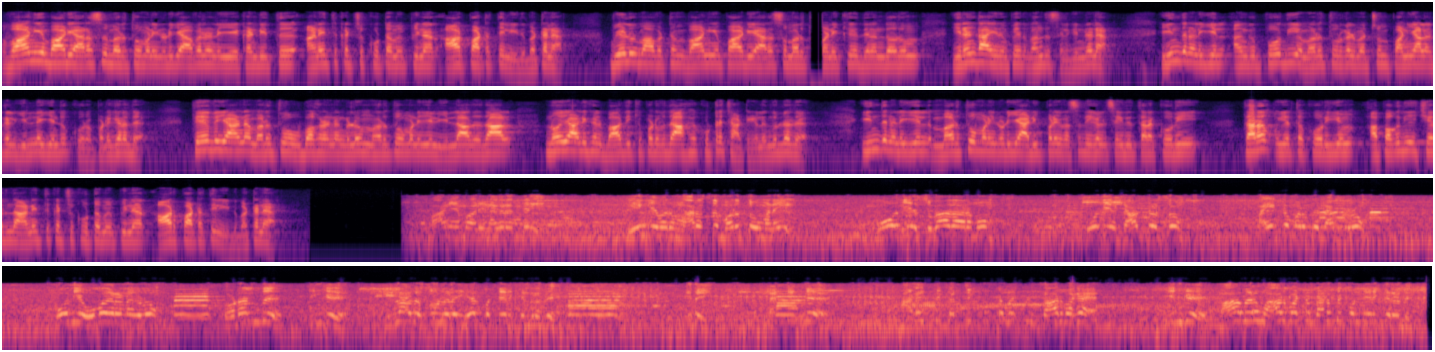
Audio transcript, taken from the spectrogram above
வாணியம்பாடி அரசு மருத்துவமனையினுடைய அவலநிலையை கண்டித்து அனைத்து கட்சி கூட்டமைப்பினர் ஆர்ப்பாட்டத்தில் ஈடுபட்டனர். வேலூர் மாவட்டம் வாணியம்பாடி அரசு மருத்துவமனைக்கு தினந்தோறும் இரண்டாயிரம் பேர் வந்து செல்கின்றனர். இந்த நிலையில் அங்கு போதிய மருத்துவர்கள் மற்றும் பணியாளர்கள் இல்லை என்று கூறப்படுகிறது. தேவையான மருத்துவ உபகரணங்களும் மருத்துவமனையில் இல்லாததால் நோயாளிகள் பாதிக்கப்படுவதாக குற்றச்சாட்டு எழுந்துள்ளது. இந்த நிலையில் மருத்துவமனையினுடைய அடிப்படை வசதிகள் செய்து தரக்கோரி தரம் உயர்த்த கோரியும் அப்பகுதியைச் சேர்ந்த அனைத்து கட்சி கூட்டமைப்பினர் ஆர்ப்பாட்டத்தில் ஈடுபட்டனர். வாணியம்பாடி நகரத்தில் இயங்கி வரும் அரசு மருத்துவமனையில் போதிய சுகாதாரமும் போதிய டாக்டர்ஸும் மயக்க மருந்து டாக்டரும் போதிய உபகரணங்களும் தொடர்ந்து இங்கு இல்லாத சூழ்நிலை ஏற்பட்டிருக்கின்றது. இதை கண்டித்து அனைத்து கட்சி கூட்டமைப்பின் சார்பாக இங்கு மாபெரும் ஆர்ப்பாட்டம் நடந்து கொண்டிருக்கிறது.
